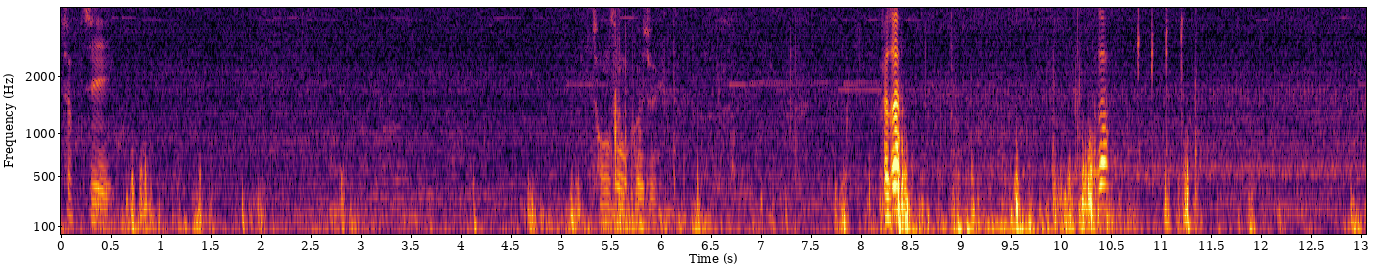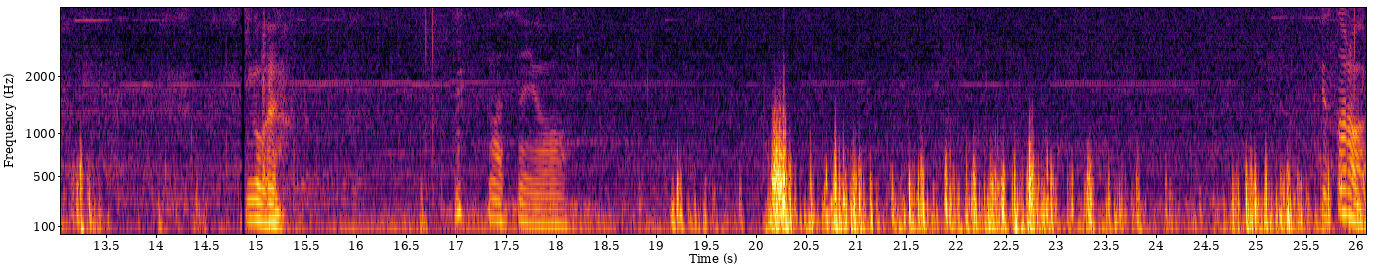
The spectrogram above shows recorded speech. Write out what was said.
춥지? 정성 보여줘야겠다. 가자! 가자! 이거 봐요. 또 왔어요. 따라와.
